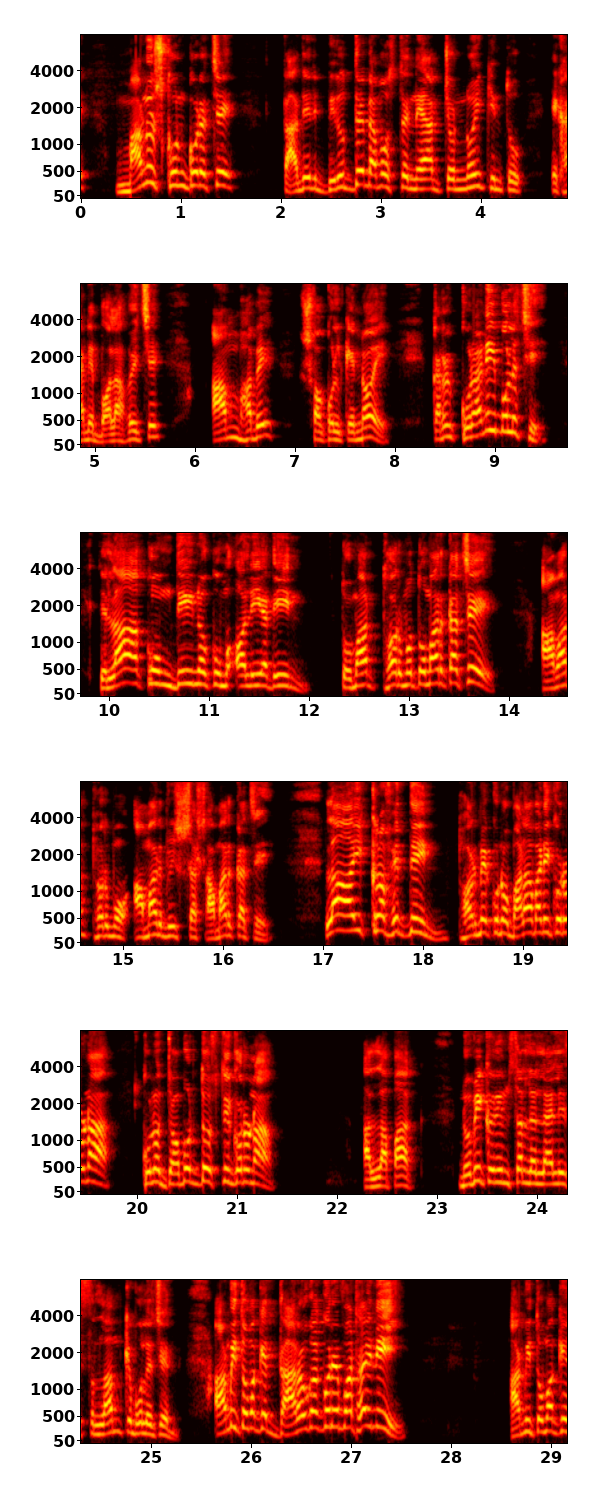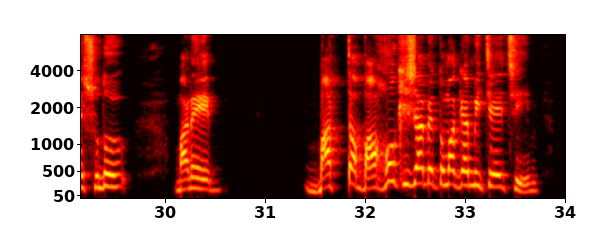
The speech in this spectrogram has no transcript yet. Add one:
মানুষ খুন করেছে, তাদের বিরুদ্ধে ব্যবস্থা নেয়ার জন্যই কিন্তু এখানে বলা হয়েছে। আমভাবে সকলকে নয়। কারণ কোরআনই বলেছে যে লা কুম দিন হুকুম অলিয়া দিন। তোমার ধর্ম তোমার কাছে, আমার ধর্ম আমার বিশ্বাস আমার কাছে। লা দিন ধর্মে কোনো বাড়াবাড়ি করো না, কোনো জবরদস্তি করো না। আল্লাহ পাক নবী করিম সাল্লাহ আলি সাল্লামকে বলেছেন, আমি তোমাকে দারোগা করে পাঠাইনি। আমি তোমাকে শুধু মানে বার্তা বাহক হিসাবে তোমাকে আমি চেয়েছি,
